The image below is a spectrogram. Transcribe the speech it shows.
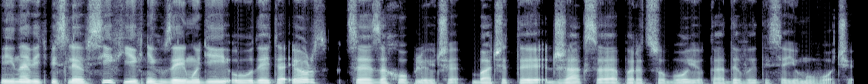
І навіть після всіх їхніх взаємодій у Data Earth це захоплююче бачити Джакса перед собою та дивитися йому в очі.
